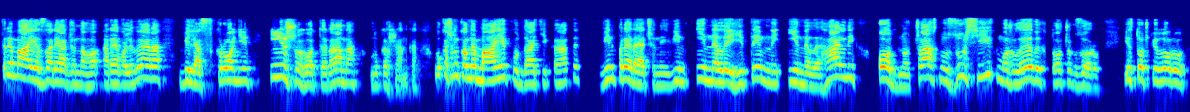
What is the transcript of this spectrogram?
тримає зарядженого револьвера біля скроні іншого тирана Лукашенка. Лукашенко не має куди тікати. Він приречений, він і нелегітимний, і нелегальний одночасно з усіх можливих точок зору, і з точки зору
